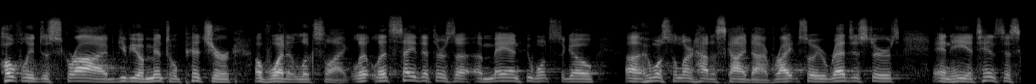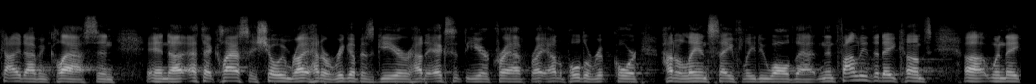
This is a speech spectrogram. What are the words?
hopefully describe, give you a mental picture of what it looks like. Let, us say that there's a, a, man who wants to go, uh, who wants to learn how to skydive, right? So he registers and he attends this skydiving class. And, and uh, at that class, they show him, right, how to rig up his gear, how to exit the aircraft, right, how to pull the ripcord, how to land safely, do all that. And then finally the day comes uh, when, they,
